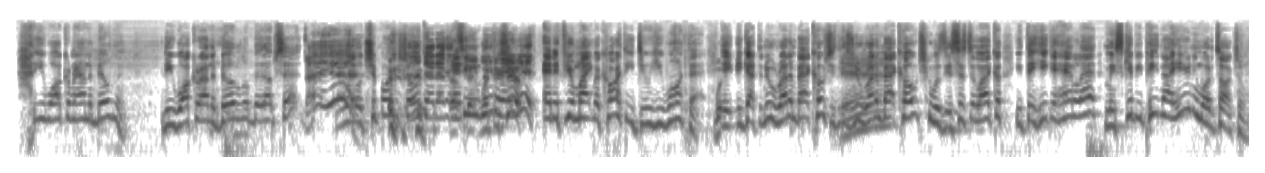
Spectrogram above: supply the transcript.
How do you walk around the building? Do you walk around the building a little bit upset? Uh, yeah. A little chip on your shoulder. That- that And- team leader ain't it. And if you're Mike McCarthy, do you want that? You you got the new running back coach. You think This new running back coach who was the assistant line coach. You think he can handle that? I mean, Skippy Peete not here anymore to talk to him.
